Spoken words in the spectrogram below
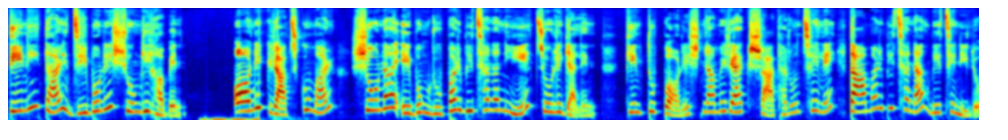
তিনি তার জীবনের সঙ্গী হবেন। অনেক রাজকুমার সোনা এবং রূপার বিছানা নিয়ে চলে গেলেন। কিন্তু পরেশ নামের এক সাধারণ ছেলে তামার বিছানা বেছে নিল।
